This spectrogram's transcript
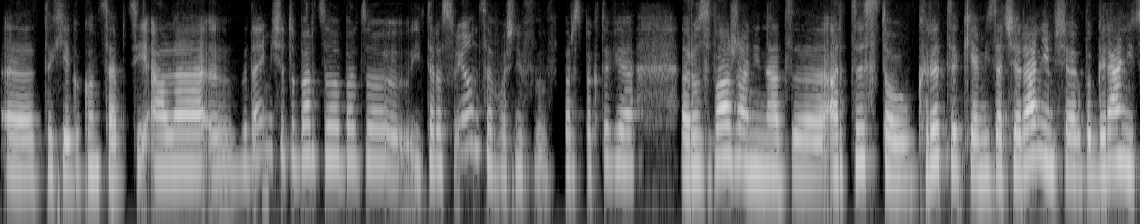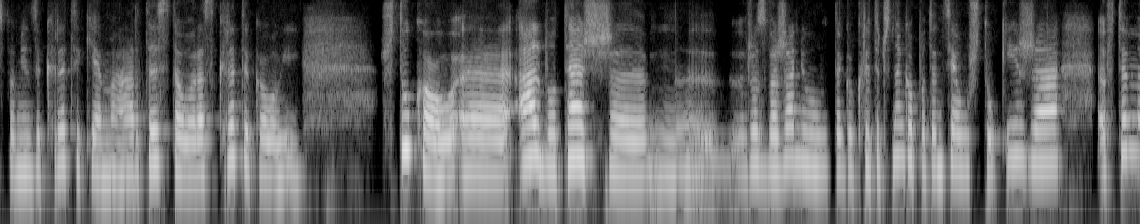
e, tych jego koncepcji, ale e, wydaje mi się to bardzo, bardzo interesujące właśnie w, w, perspektywie rozważań nad e, artystą, krytykiem i zacieraniem się jakby granic pomiędzy krytykiem a artystą oraz krytyką i sztuką, e, albo też e, w rozważaniu tego krytycznego potencjału sztuki, że w tym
